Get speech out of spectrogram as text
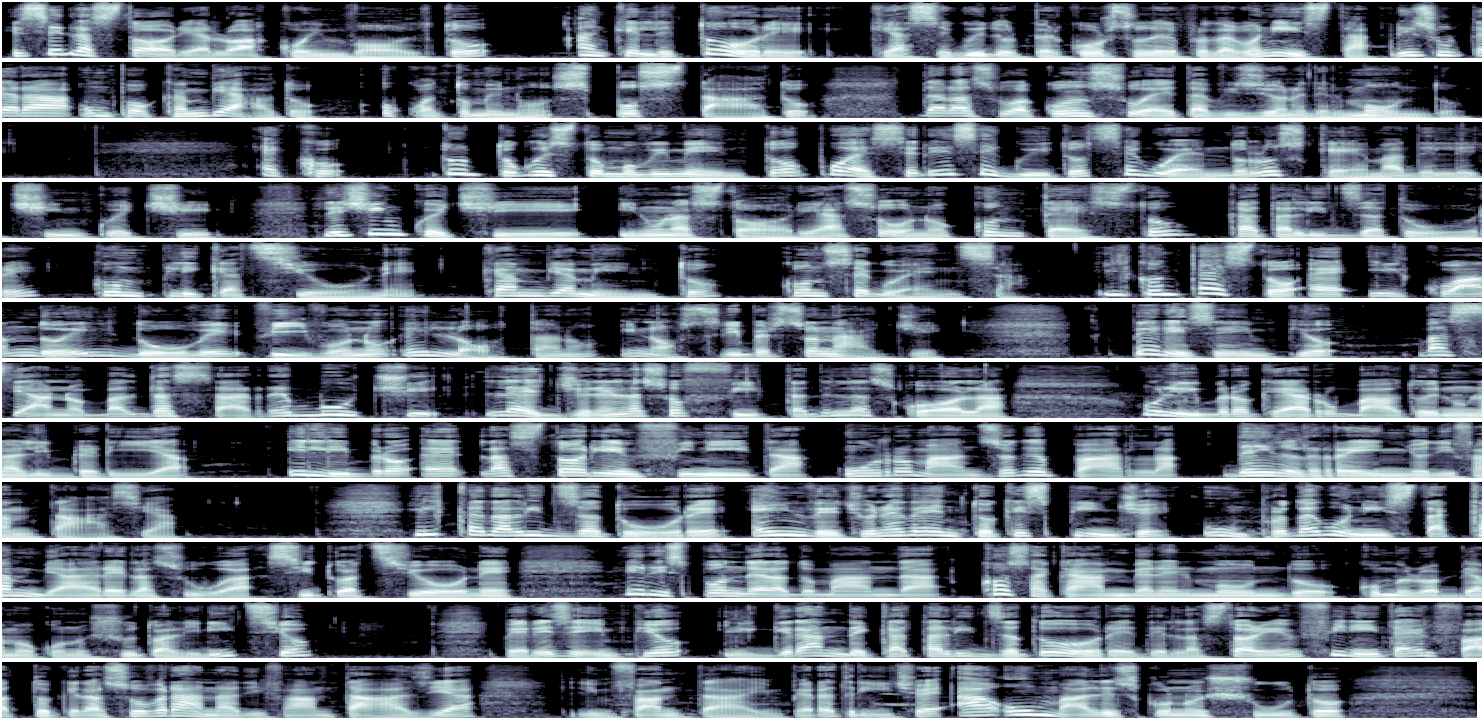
E se la storia lo ha coinvolto, anche il lettore che ha seguito il percorso del protagonista risulterà un po' cambiato o quantomeno spostato dalla sua consueta visione del mondo. Ecco, tutto questo movimento può essere eseguito seguendo lo schema delle 5C. Le 5C in una storia sono contesto, catalizzatore, complicazione, cambiamento, conseguenza. Il contesto è il quando e il dove vivono e lottano i nostri personaggi. Per esempio, Bastiano Baldassarre Bucci legge nella soffitta della scuola un libro che ha rubato in una libreria. Il libro è La storia infinita, un romanzo che parla del regno di fantasia. Il catalizzatore è invece un evento che spinge un protagonista a cambiare la sua situazione e risponde alla domanda cosa cambia nel mondo come lo abbiamo conosciuto all'inizio? Per esempio, il grande catalizzatore della storia infinita è il fatto che la sovrana di Fantasia, l'infanta imperatrice, ha un male sconosciuto.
